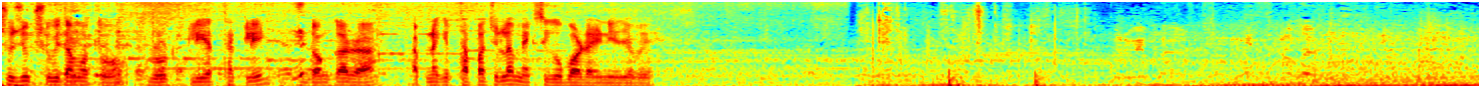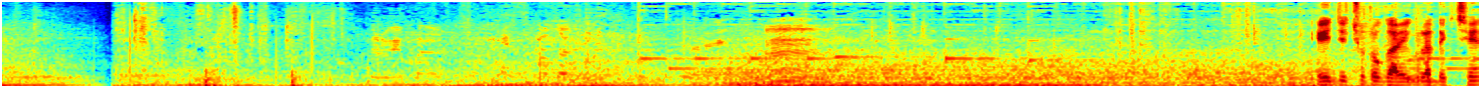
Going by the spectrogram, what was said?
সুযোগ সুবিধা মতো রোড ক্লিয়ার থাকলে ডঙ্কাররা আপনাকে থাপাচুলা মেক্সিকো বর্ডারে নিয়ে যাবে। এই যে ছোট গাড়িগুলো দেখছেন,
